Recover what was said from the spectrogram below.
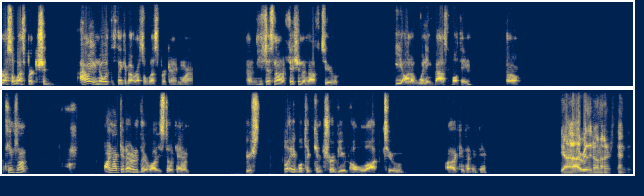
Russell Westbrook should. I don't even know what to think about Russell Westbrook anymore. Uh, he's just not efficient enough to be on a winning basketball team. So, team's not. Why not get out of there while you still can? You're able to contribute a lot to a contending team. yeah, I really don't understand it.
